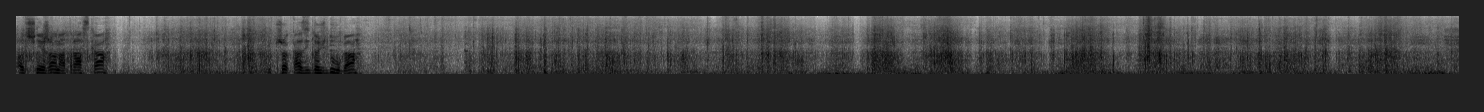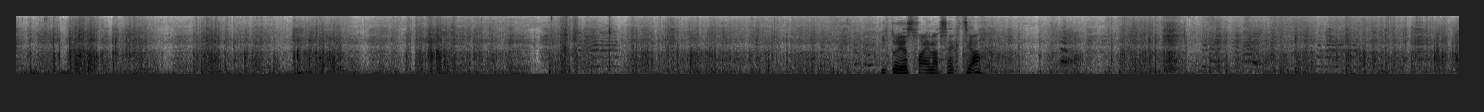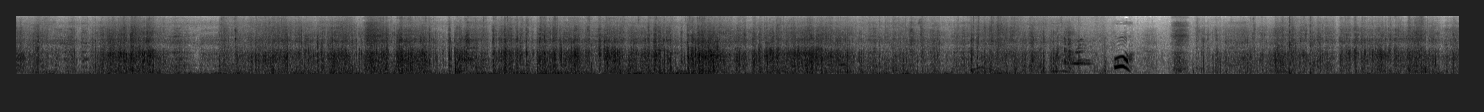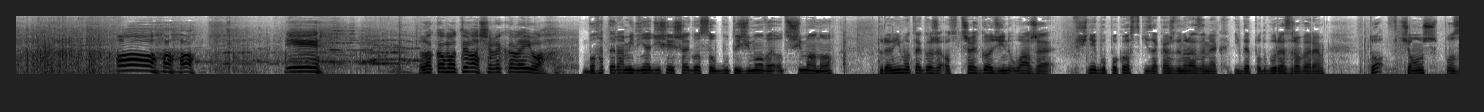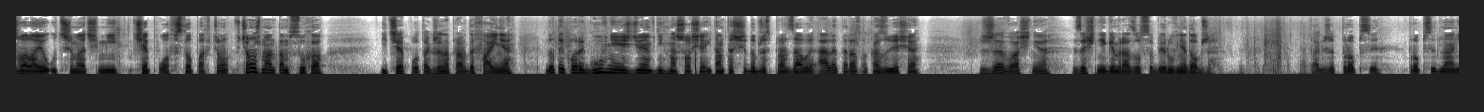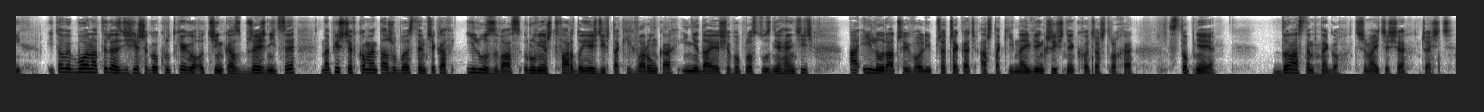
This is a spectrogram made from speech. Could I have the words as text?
odśnieżona traska i przy okazji dość długa. I tu jest fajna sekcja. Uh. O, ho, ho. I Lokomotywa się wykoleiła. Bohaterami dnia dzisiejszego są buty zimowe od Shimano, które mimo tego, że od 3 godzin łażę w śniegu po kostki za każdym razem jak idę pod górę z rowerem, to wciąż pozwalają utrzymać mi ciepło w stopach. Wciąż, wciąż mam tam sucho i ciepło, także naprawdę fajnie. Do tej pory głównie jeździłem w nich na szosie i tam też się dobrze sprawdzały, ale teraz okazuje się, że właśnie ze śniegiem radzą sobie równie dobrze. Także propsy, propsy dla nich. I to by było na tyle z dzisiejszego krótkiego odcinka z Brzeźnicy. Napiszcie w komentarzu, bo jestem ciekaw, ilu z Was również twardo jeździ w takich warunkach i nie daje się po prostu zniechęcić, a ilu raczej woli przeczekać, aż taki największy śnieg chociaż trochę stopnieje. Do następnego. Trzymajcie się. Cześć.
